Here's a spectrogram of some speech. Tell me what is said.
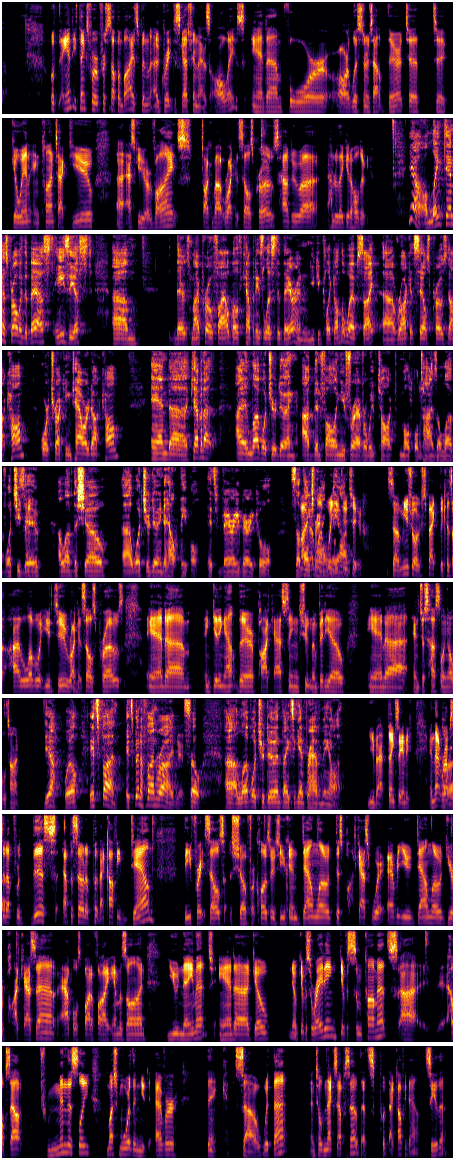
Well, Andy, thanks for, for stopping by. It's been a great discussion as always. And um, for our listeners out there to to go in and contact you, uh, ask you your advice, talk about Rocket Sales Pros, how do uh, how do they get a hold of you? Yeah, on LinkedIn is probably the best, easiest. Um, there's my profile, both companies listed there, and you can click on the website, uh, rocketsalespros.com or truckingtower.com. And uh, Kevin, I, I love what you're doing. I've been following you forever. We've talked multiple mm-hmm. times. I love what you Same. do. I love the show, uh, what you're doing to help people. It's very, very cool. So well, thanks I for having me on. too. So mutual respect because I love what you do, Rocket Sales Pros, and um, and getting out there, podcasting, shooting the video, and uh, and just hustling all the time. Yeah, well, it's fun. It's been a fun ride. Yeah. So uh, I love what you're doing. Thanks again for having me on. You bet. Thanks, Andy. And that wraps right. it up for this episode of Put That Coffee Down the Freight Sales Show for Closers. You can download this podcast wherever you download your podcast app, Apple, Spotify, Amazon, you name it, and uh, go, you know, give us a rating, give us some comments. Uh, it helps out tremendously, much more than you'd ever think. So, with that, until the next episode, let's put that coffee down. See you then.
